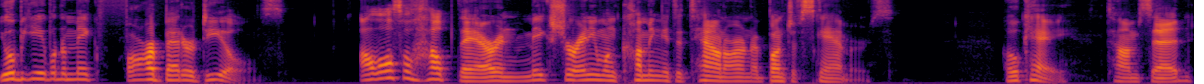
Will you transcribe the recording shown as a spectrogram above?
you'll be able to make far better deals. I'll also help there and make sure anyone coming into town aren't a bunch of scammers. Okay, Tom said,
